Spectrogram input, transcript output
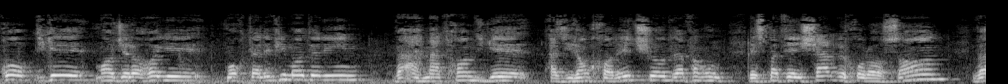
خب دیگه ماجراهای مختلفی ما داریم. و احمد خان دیگه از ایران خارج شد رفت همون قسمت شرق خراسان و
